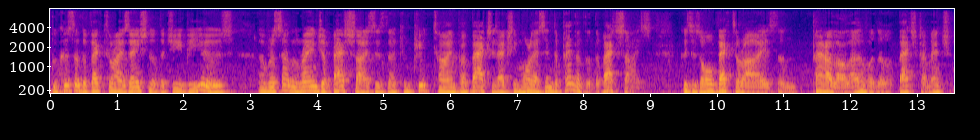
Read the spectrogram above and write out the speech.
because of the vectorization of the GPUs, over a certain range of batch sizes, the compute time per batch is actually more or less independent of the batch size because it's all vectorized and parallel over the batch dimension.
